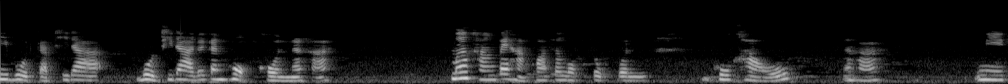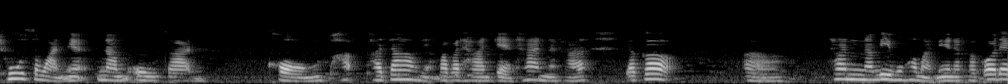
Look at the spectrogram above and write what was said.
มีบุตรกับธิดาบุตรธิดาด้วยกันหกคนนะคะ เมื่อครั้งไปหาความสงบสุขบนภูเขานะคะ มีทูตสวรรค์เนี่ยนำองค์การของพระพระเจ้าเนี่ยมาประทานแก่ท่านนะคะ แล้วก็ท่านนบีมุฮัมมัดเนี่ยนะคะ ก็ได้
